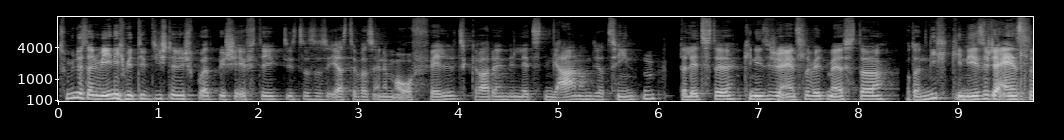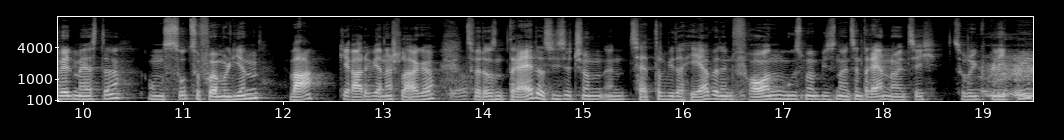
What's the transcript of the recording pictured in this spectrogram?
zumindest ein wenig mit dem Tischtennissport beschäftigt, ist das das Erste, was einem auffällt, gerade in den letzten Jahren und Jahrzehnten. Der letzte chinesische Einzelweltmeister oder nicht chinesische Einzelweltmeister, um es so zu formulieren, war gerade Werner Schlager ja. 2003. Das ist jetzt schon ein Zeitalter wieder her. Bei den Frauen muss man bis 1993 zurückblicken.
